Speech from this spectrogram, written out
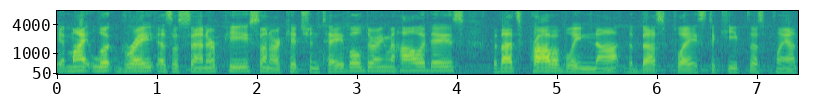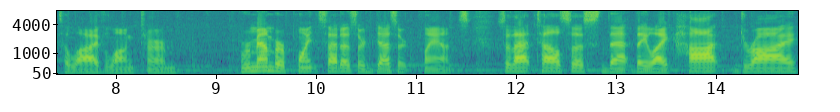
It might look great as a centerpiece on our kitchen table during the holidays, but that's probably not the best place to keep this plant alive long term. Remember, poinsettias are desert plants, so that tells us that they like hot, dry,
